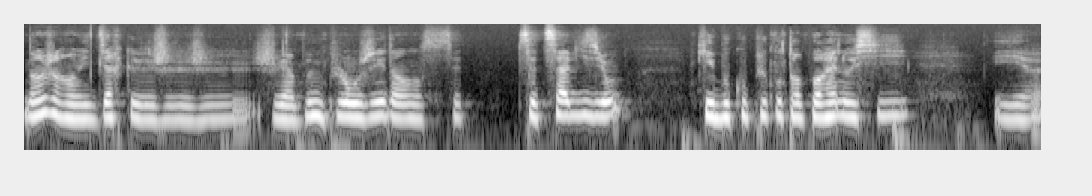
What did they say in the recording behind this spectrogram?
non, j'aurais envie de dire que je, je- je vais un peu me plonger dans cette, cette sa vision, qui est beaucoup plus contemporaine aussi. Et, euh,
